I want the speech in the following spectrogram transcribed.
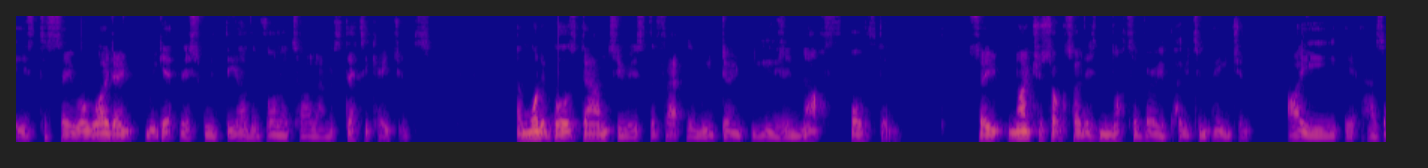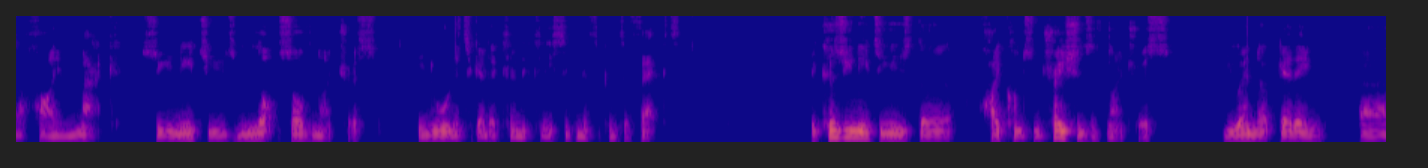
is to say, well, why don't we get this with the other volatile anaesthetic agents? And what it boils down to is the fact that we don't use enough of them. So nitrous oxide is not a very potent agent, i.e. it has a high MAC, so you need to use lots of nitrous in order to get a clinically significant effect because you need to use the high concentrations of nitrous, you end up getting uh,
